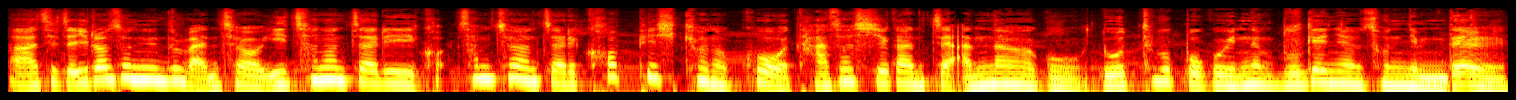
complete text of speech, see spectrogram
아, 진짜 이런 손님들 많죠. 2,000원짜리, 3,000원짜리 커피 시켜놓고 5시간째 안 나가고 노트북 보고 있는 무개념 손님들.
